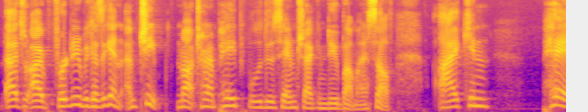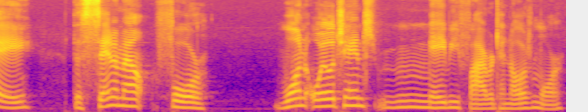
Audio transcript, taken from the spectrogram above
that's what I prefer to do because again, I'm cheap. I'm not trying to pay people to do the same shit I can do by myself. I can pay the same amount for one oil change, maybe five or ten dollars more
